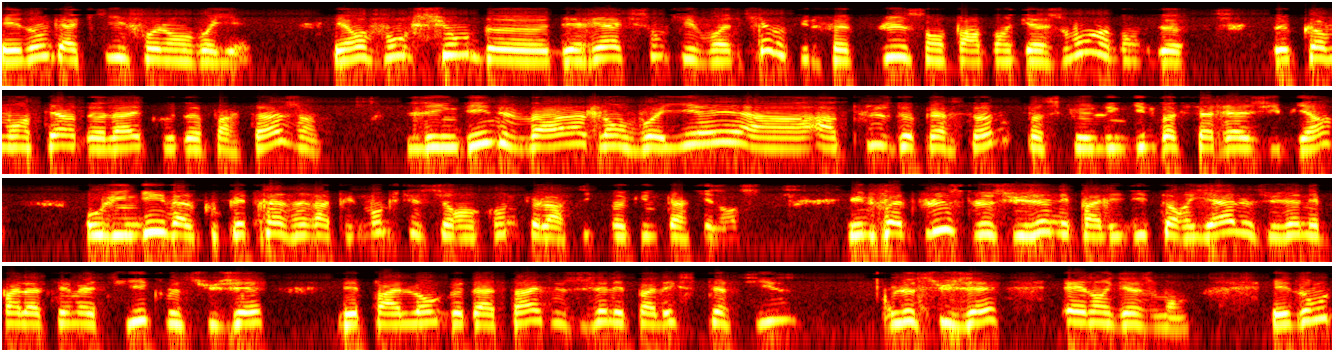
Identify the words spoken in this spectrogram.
et donc à qui il faut l'envoyer. Et en fonction de, des réactions qui vont être faites, donc une fois de plus on parle d'engagement, hein, donc de, de, commentaires, de likes ou de partages, LinkedIn va l'envoyer à, à, plus de personnes parce que LinkedIn voit que ça réagit bien, ou LinkedIn va le couper très, très rapidement puisqu'il se rend compte que l'article n'a aucune pertinence. Une fois de plus, le sujet n'est pas l'éditorial, le sujet n'est pas la thématique, le sujet n'est pas l'angle d'attaque, le sujet n'est pas l'expertise, le sujet est l'engagement. Et donc,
